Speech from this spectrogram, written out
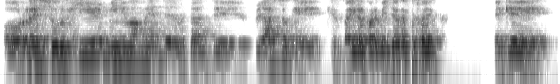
o resurgir mínimamente durante el plazo que, que, el país lo permitió, que fue el que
